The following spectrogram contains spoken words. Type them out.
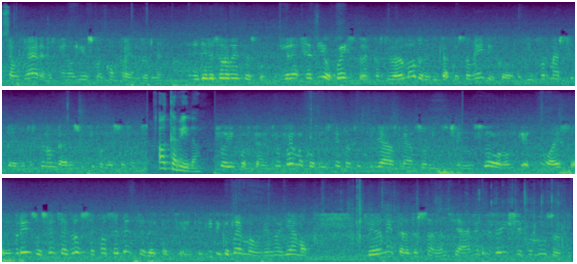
senza urlare perché non riesco a comprenderle. Mi deve solamente ascoltare. Grazie a Dio questo in particolar modo le dico a questo medico di informarsi bene perché non dare questo tipo di assuefazione. Ho capito. Questo è importante, un farmaco rispetto a tutti gli altri ansiolitici, solo che può essere preso senza grosse conseguenze del paziente. Il tipico farmaco che noi diamo generalmente alle persone anziane preferisce con l'uso di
